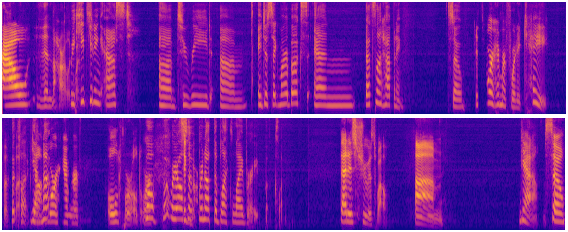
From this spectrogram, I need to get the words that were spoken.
how than the Harlequins. we keep getting asked um, to read um, Age of Sigmar books, and that's not happening. So, it's Warhammer 40k book, Book club, club. Yeah, not, not- Warhammer Old World. Or well, but we're also Sigmar. we're not the Black Library book club. That is true as well. Um, yeah. So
